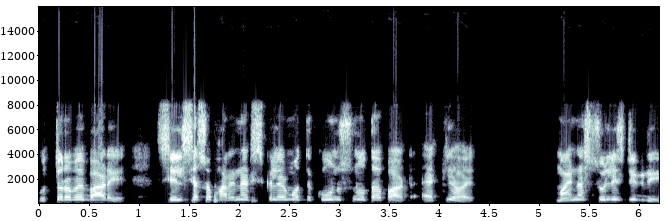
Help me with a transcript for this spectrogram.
উত্তর হবে বাড়ে সেলসিয়াস ও ফারেনহাইট স্কেলের মধ্যে কোন উষ্ণতা পাঠ একই হয়? মাইনাস চল্লিশ ডিগ্রি।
